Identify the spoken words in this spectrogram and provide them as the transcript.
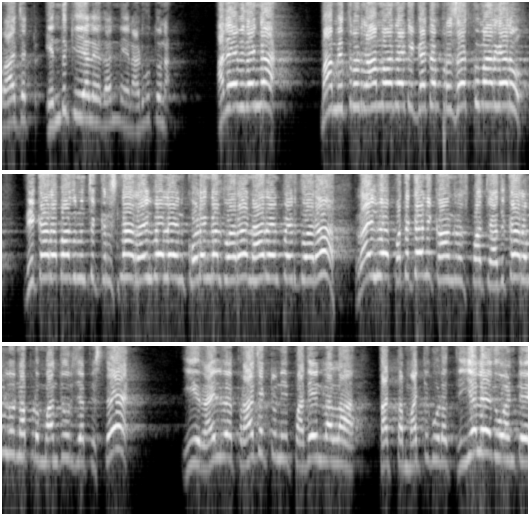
ప్రాజెక్టు ఎందుకు ఇయ్యలేదని నేను అడుగుతున్నా. అదేవిధంగా మా మిత్రుడు రామ్మోహన్ రెడ్డి గడ్డం ప్రసాద్ కుమార్ గారు వికారాబాద్ నుంచి కృష్ణా రైల్వే లైన్ కొడంగల్ ద్వారా నారాయణపేట ద్వారా రైల్వే పథకాన్ని కాంగ్రెస్ పార్టీ అధికారంలో ఉన్నప్పుడు మంజూరు చేపిస్తే ఈ రైల్వే ప్రాజెక్టుని పదేళ్ళలో తట్ట మట్టి కూడా తీయలేదు అంటే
